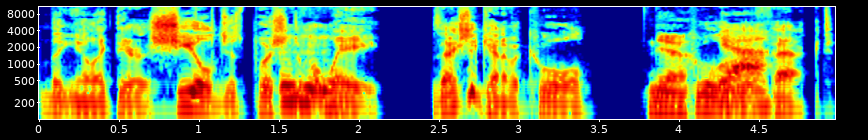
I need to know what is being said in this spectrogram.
like you know, like their shield just pushed them Mhm. away. It's actually kind of a cool, Yeah. cool little Yeah. effect.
